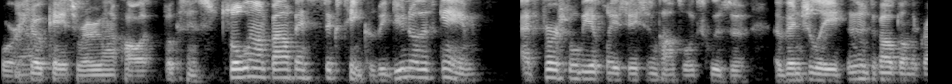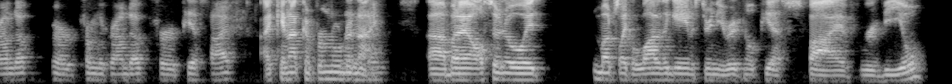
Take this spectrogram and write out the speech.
or a Yeah. showcase, or whatever you want to call it, focusing solely on Final Fantasy 16 because we do know this game at first will be a PlayStation console exclusive. Eventually, Isn't it developed on the ground up or from the ground up for PS5? I cannot confirm nor deny. Uh, but I also know it, much like a lot of the games during the original PS5 reveal,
